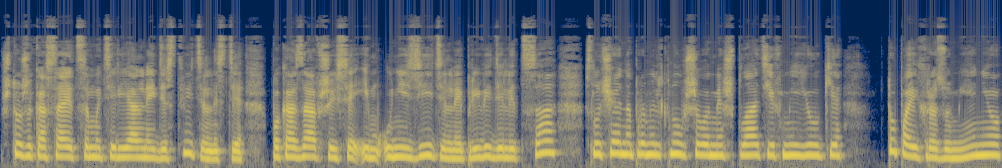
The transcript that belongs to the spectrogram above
Что же касается материальной действительности, показавшейся им унизительной при виде лица, случайно промелькнувшего меж платьев Миюки – то, по их разумению,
